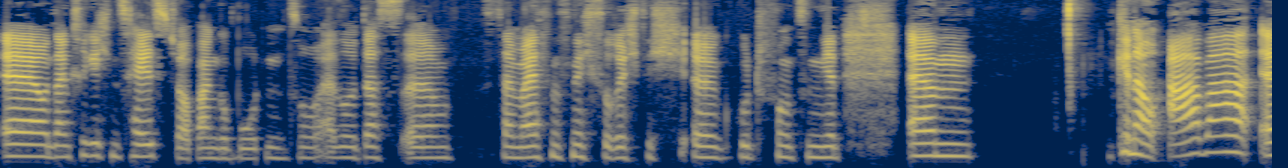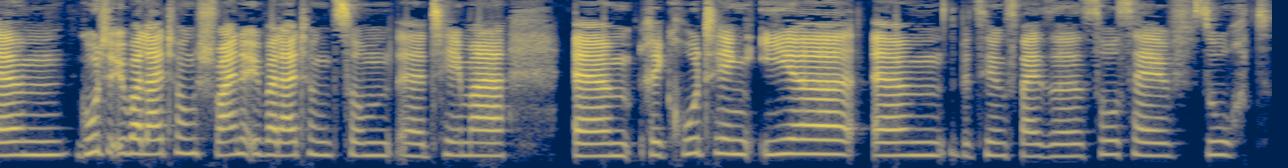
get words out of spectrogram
Äh, und dann kriege ich einen Sales-Job angeboten. So, also das äh, ist dann meistens nicht so richtig äh, gut funktioniert. Ähm, Genau, aber ähm, gute Überleitung, Schweineüberleitung zum äh, Thema ähm, Recruiting. Ihr ähm, beziehungsweise SoSafe sucht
